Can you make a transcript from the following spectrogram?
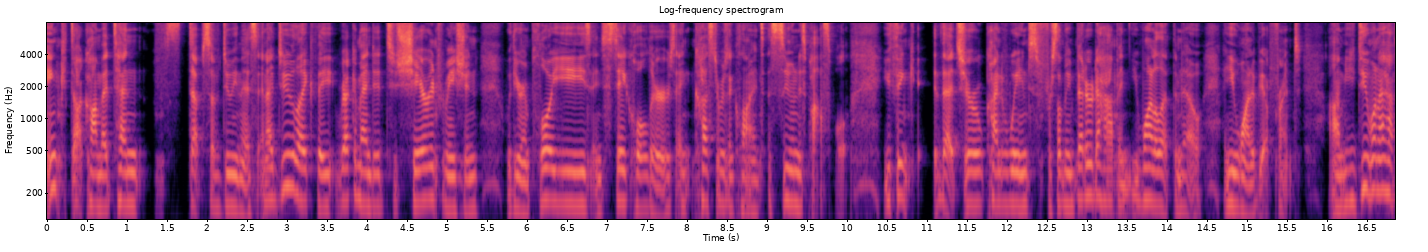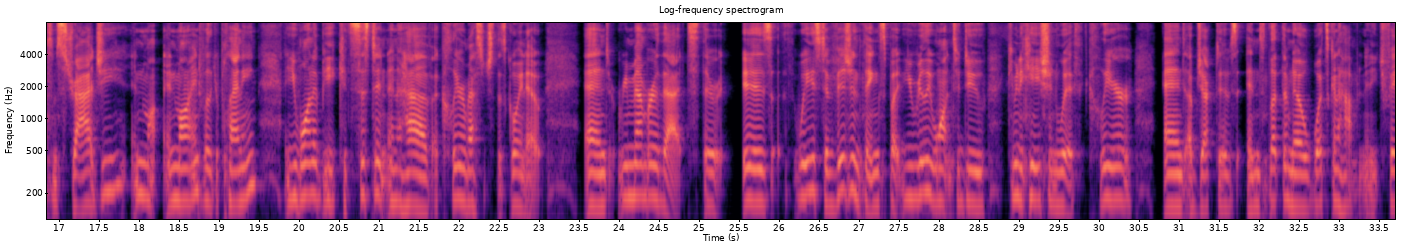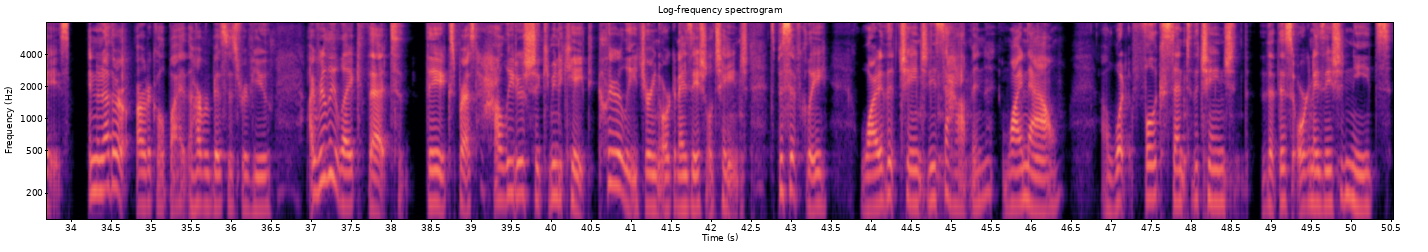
Inc.com had 10 steps of doing this. And I do like they recommended to share information with your employees and stakeholders and customers and clients as soon as possible. You think that you're kind of waiting for something better to happen. You want to let them know and you want to be upfront. Um, you do want to have some strategy in, in mind while you're planning and you want to be consistent and have a clear message that's going out. And remember that there is ways to vision things, but you really want to do communication with clear and objectives and let them know what's going to happen in each phase. In another article by the Harvard Business Review, I really like that they expressed how leaders should communicate clearly during organizational change, specifically why the change needs to happen, why now, uh, what full extent to the change that this organization needs,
